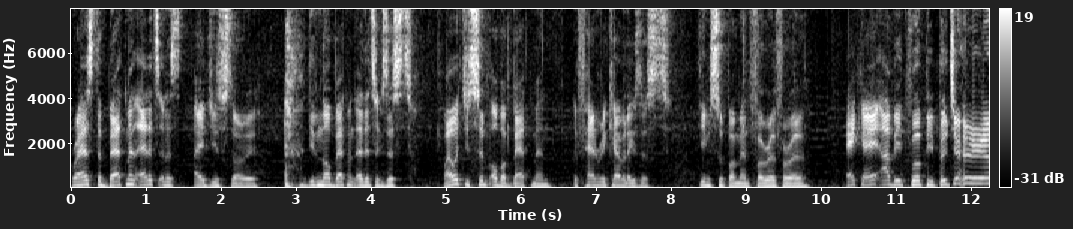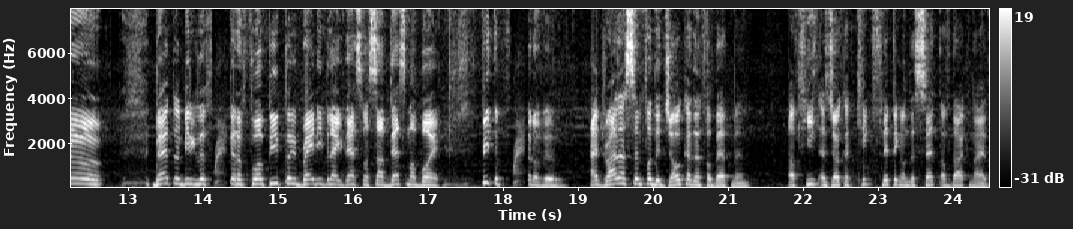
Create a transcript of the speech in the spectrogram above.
Bro has the Batman edits in his IG story. Didn't know Batman edits exist. Why would you simp over Batman if Henry Cavill exists? Team Superman, for real, for real. AKA, I beat poor people. Batman beating the fuck out of poor people. Brady be like, that's what's up, that's my boy. Beat the fuck out of him. I'd rather simp for the Joker than for Batman of Heath as Joker kick flipping on the set of Dark Knight.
